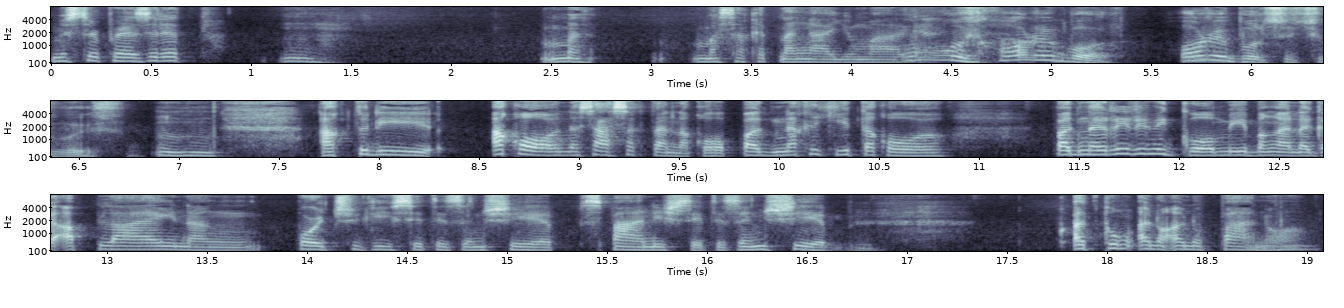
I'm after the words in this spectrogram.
Mr. President, mm, ma- masakit na nga yung mga... Oh, horrible. Horrible situation. Mhm. Actually, ako, nasasaktan ako. Pag nakikita ko, pag naririnig ko, may mga nag apply ng Portuguese citizenship, Spanish citizenship, at kung ano-ano pa, no?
